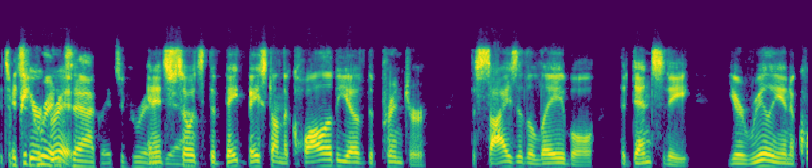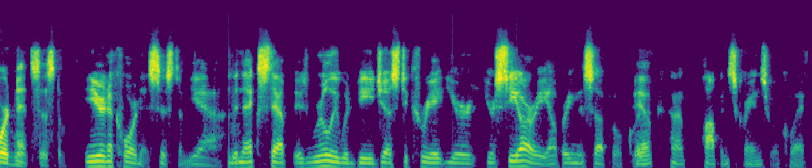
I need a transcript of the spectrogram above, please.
It's a It's pure a grid, grid. exactly. It's a grid. and it's yeah. so it's the ba- based on the quality of the printer the size of the label the density you're really in a coordinate system You're in a coordinate system, yeah. The next step is really would be just to create your your CRE. I'll bring this up real quick. Yep. Kind of popping screens real quick.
